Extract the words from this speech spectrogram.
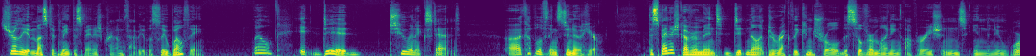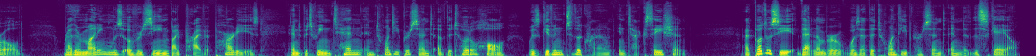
Surely it must have made the Spanish crown fabulously wealthy. Well, it did to an extent. A couple of things to note here. The Spanish government did not directly control the silver mining operations in the New World. Rather, mining was overseen by private parties, and between 10 and 20 percent of the total haul was given to the crown in taxation. At Potosi, that number was at the 20% end of the scale.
